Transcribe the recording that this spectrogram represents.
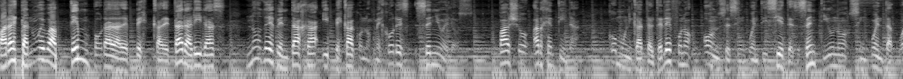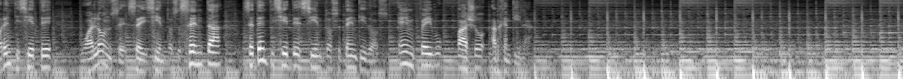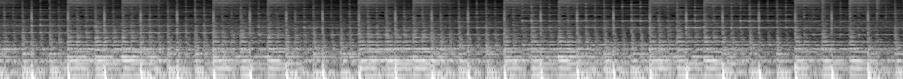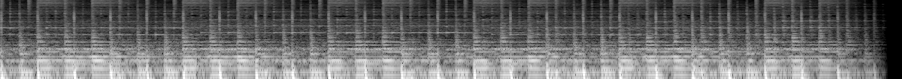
Para esta nueva temporada de pesca de tarariras, no desventaja y pesca con los mejores señuelos. Payo Argentina. Comunicate al teléfono 11 57 61 50 47 o al 11 660 77 172 en Facebook Payo Argentina.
